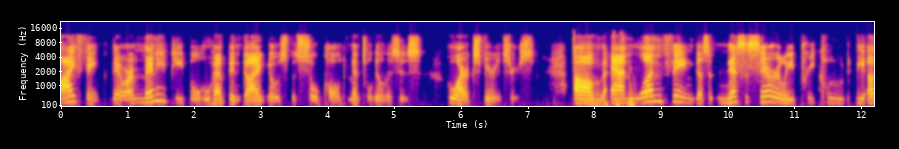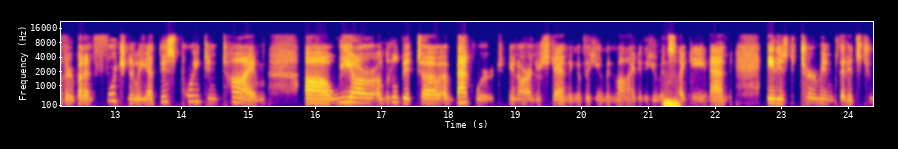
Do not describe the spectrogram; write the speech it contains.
I think there are many people who have been diagnosed with so called mental illnesses who are experiencers. Um, and one thing doesn't necessarily preclude the other. But unfortunately, at this point in time, uh, we are a little bit uh, backward in our understanding of the human mind and the human mm. psyche. And it is determined that it's too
